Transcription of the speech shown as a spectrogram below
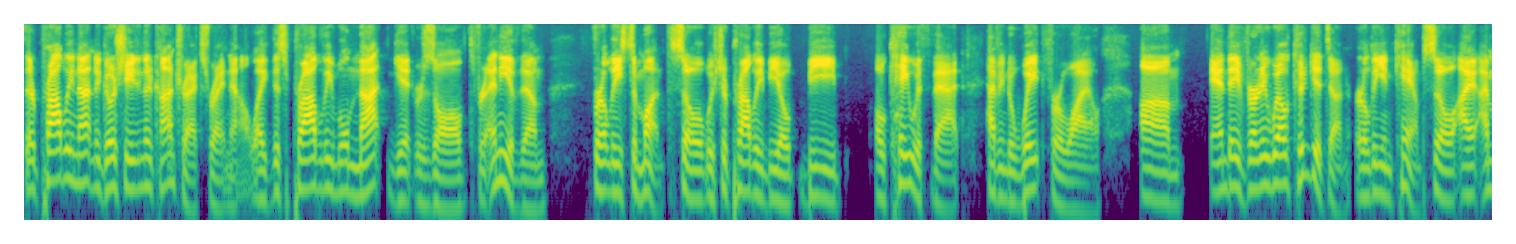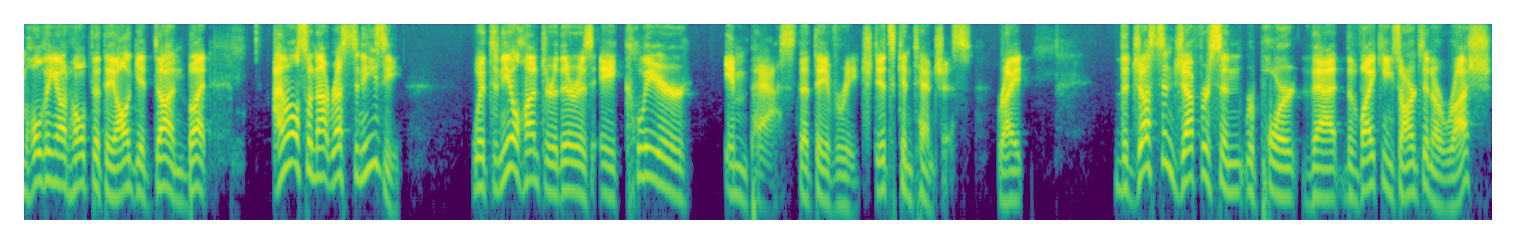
They're probably not negotiating their contracts right now. Like this probably will not get resolved for any of them for at least a month. So we should probably be be okay with that, having to wait for a while. Um, and they very well could get done early in camp. So I, I'm holding out hope that they all get done, but I'm also not resting easy. With Danielle Hunter, there is a clear impasse that they've reached. It's contentious, right? the Justin Jefferson report that the Vikings aren't in a rush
